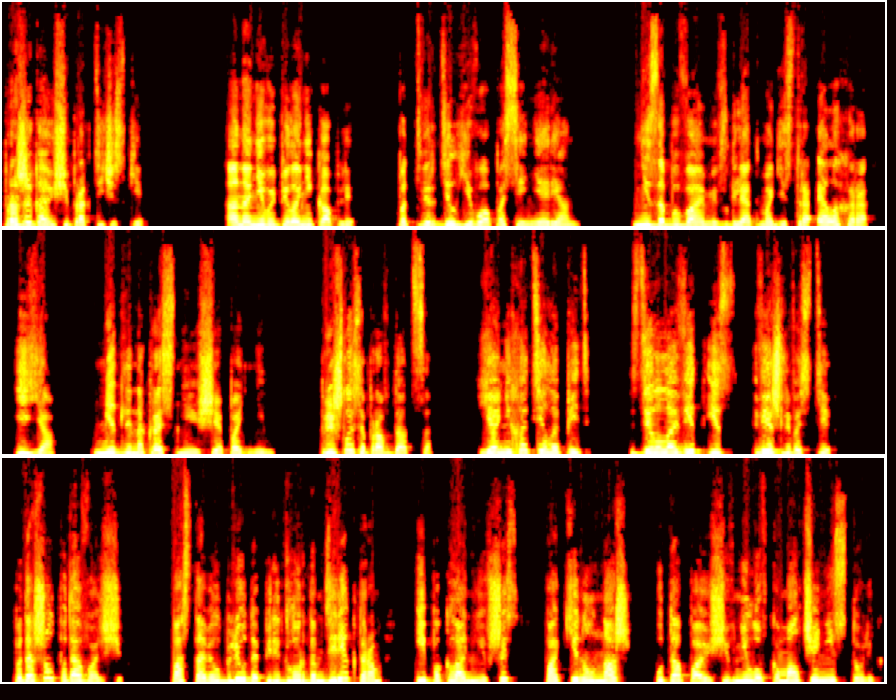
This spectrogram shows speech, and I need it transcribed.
прожигающий практически. Она не выпила ни капли, подтвердил его опасения Риан. Незабываемый взгляд магистра Элохора и я, медленно краснеющая под ним. Пришлось оправдаться. Я не хотела пить, сделала вид из вежливости. Подошел подавальщик, поставил блюдо перед лордом-директором и, поклонившись, покинул наш утопающий в неловком молчании столик.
